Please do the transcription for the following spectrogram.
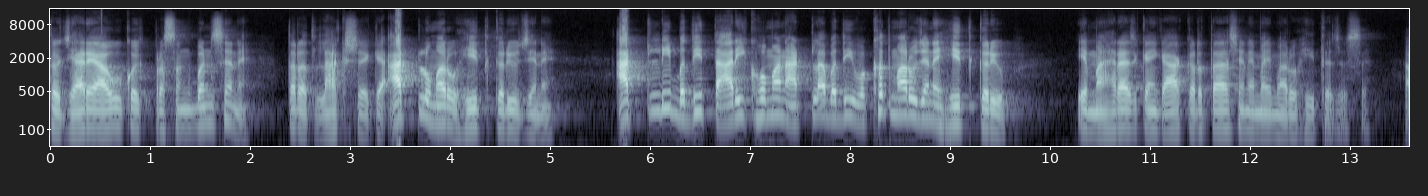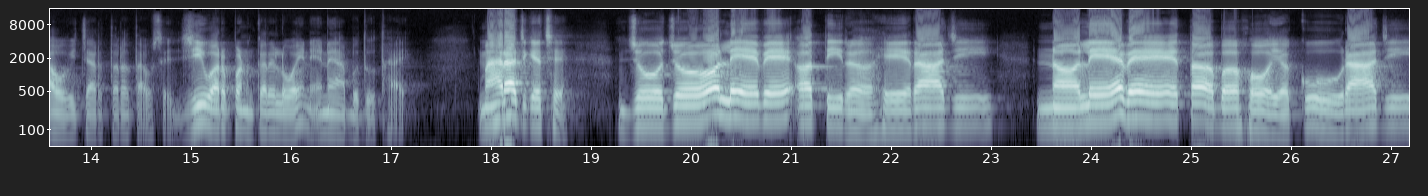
તો જ્યારે આવું કોઈક પ્રસંગ બનશે ને, તરત લાગશે કે આટલું મારું હિત કર્યું જેને. આટલી બધી તારીખોમાં આટલા બધી વખત મારું જેને હિત કર્યું, એ મહારાજ કંઈક આ કરતા હશે ને એમાં મારું હિત જ હશે. આવો વિચાર તરત આવશે. જીવ અર્પણ કરેલો હોય ને, એને આ બધું થાય. મહારાજ કે છે, જો જો લેવે અતિ રહે રાજી, ન લેવે તબ હોય કુરાજી,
